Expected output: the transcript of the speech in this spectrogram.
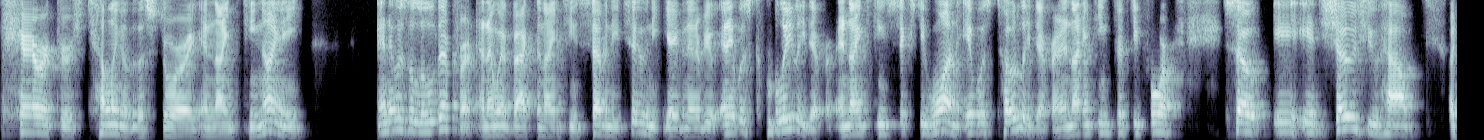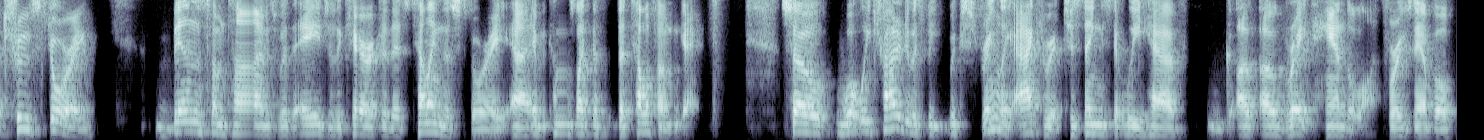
character's telling of the story in 1990 and it was a little different. And i went back to 1972 and he gave an interview and it was completely different. In 1961 it was totally different. In 1954 so it, shows you how a true story bends sometimes with age of the character that's telling the story. Uh, it becomes like the, the telephone game so what we try to do is be extremely accurate to things that we have a, a great handle on for example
